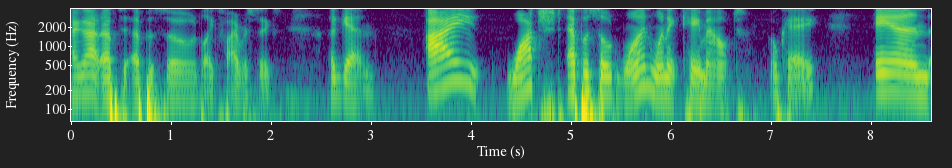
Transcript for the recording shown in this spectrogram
I got up to episode like five or six. Again, I watched episode one when it came out. Okay, and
